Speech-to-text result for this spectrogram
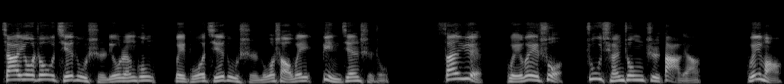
加幽州节度使刘仁恭、魏博节度使罗绍威并监视中。三月，癸未朔，朱全忠至大梁。癸卯，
